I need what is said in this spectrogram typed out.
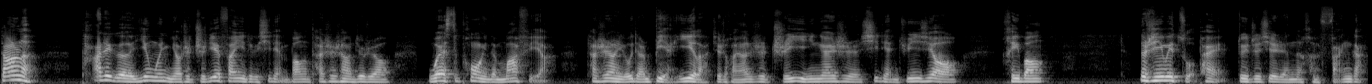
当然了，他这个英文你要是直接翻译这个西点帮，它实际上就是要 West Point Mafia，它实际上有点贬义了，就是好像是直译应该是西点军校黑帮。那是因为左派对这些人呢很反感，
